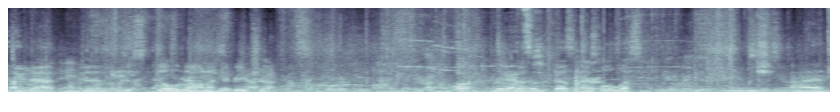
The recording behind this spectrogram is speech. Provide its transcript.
can do that and then just double down on your grape shot. That's a, that's a nice little lesson for you right. And,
